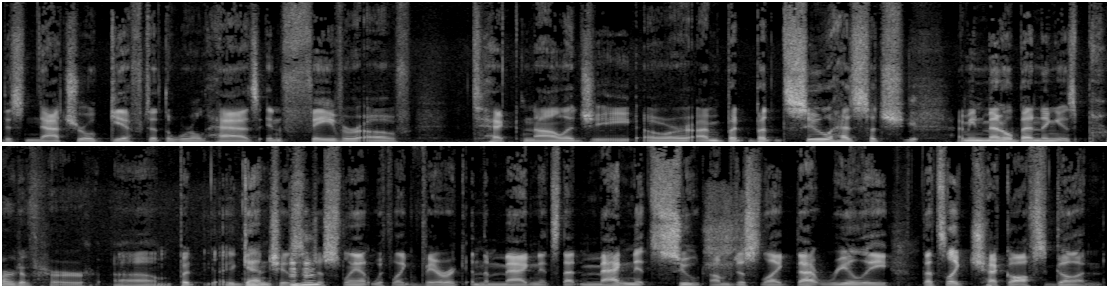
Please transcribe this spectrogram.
this natural gift that the world has in favor of technology or um, but but Su has such I mean metal bending is part of her um, but again she has such a slant with like Varrick and the magnets that magnet suit I'm just like that really that's like Chekhov's gun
